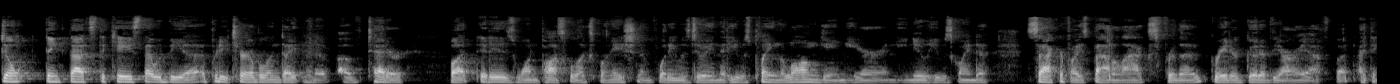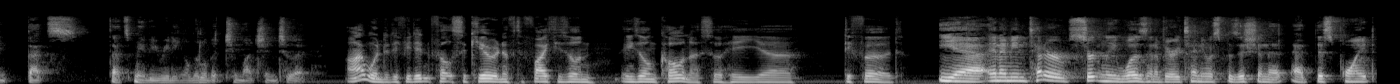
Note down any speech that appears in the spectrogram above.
don't think that's the case. That would be a, a pretty terrible indictment of, of Tedder, but it is one possible explanation of what he was doing, that he was playing the long game here and he knew he was going to sacrifice battle axe for the greater good of the RAF. But I think that's, that's maybe reading a little bit too much into it. I wondered if he didn't feel secure enough to fight his own his own corner, so he uh, deferred. Yeah, and I mean Tedder certainly was in a very tenuous position at at this point.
